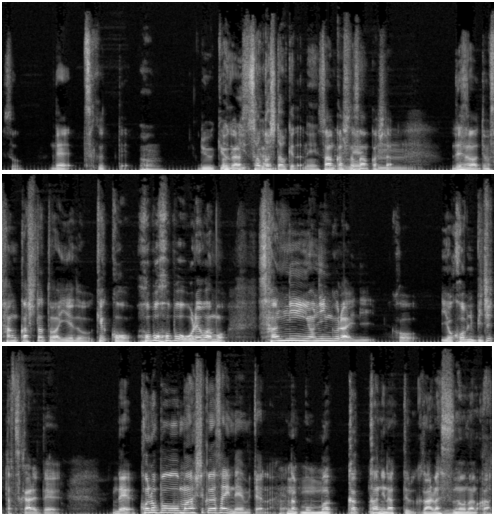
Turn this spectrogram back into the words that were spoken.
そう。で、作って。うん。琉球ガラス参加したわけだね。参加した参加したうんでさ、でも参加したとはいえど、結構、ほぼほぼ俺はもう、3人4人ぐらいに、こう、横にビチッと疲れて、で、この棒を回してくださいね、みたいな。なんかもう真っ赤っかになってるガラスのなんか、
